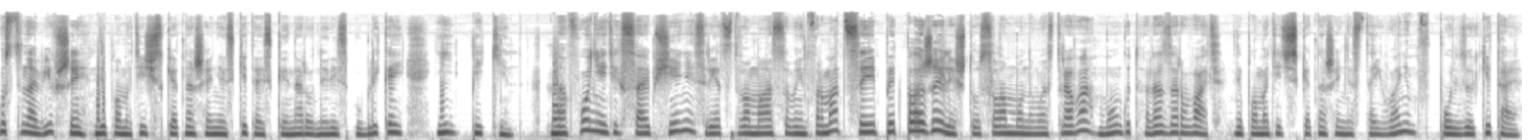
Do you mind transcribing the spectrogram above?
установившие дипломатические отношения с Китайской Народной Республикой и Пекин. На фоне этих сообщений средства массовой информации предположили, что Соломоновы острова могут разорвать дипломатические отношения с Тайванем в пользу Китая.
